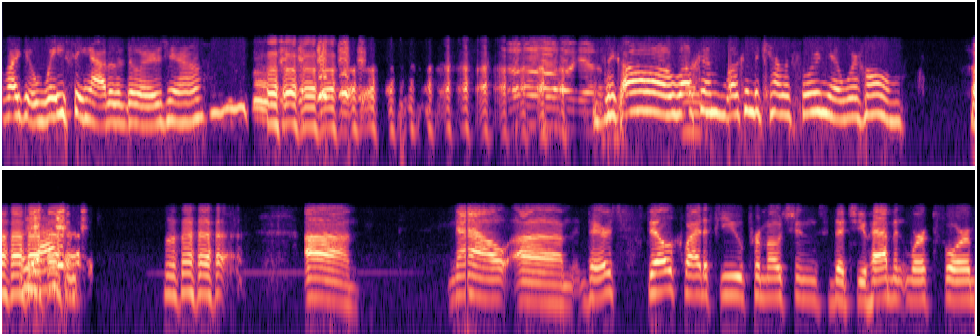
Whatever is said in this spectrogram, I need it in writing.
like it racing out of the doors, you know. oh yeah. It's like, oh, welcome, welcome to California. We're home. It um, now, um, there's still quite a few promotions that you haven't worked for,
